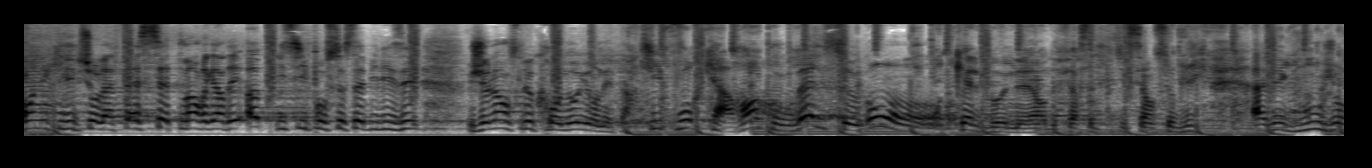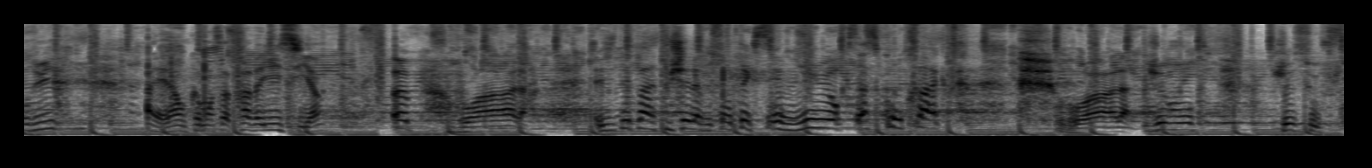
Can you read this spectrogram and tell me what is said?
on équilibre sur la fesse, cette main, regardez, hop, ici pour se stabiliser. Je lance le chrono et on est parti pour 40 nouvelles secondes. Quel bonheur de faire cette petite séance oblique avec vous aujourd'hui. Allez, là, on commence à travailler ici. Hein. Hop, voilà. N'hésitez pas à toucher là, vous sentez que c'est dur, que ça se contracte. Voilà, je monte, je souffle.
